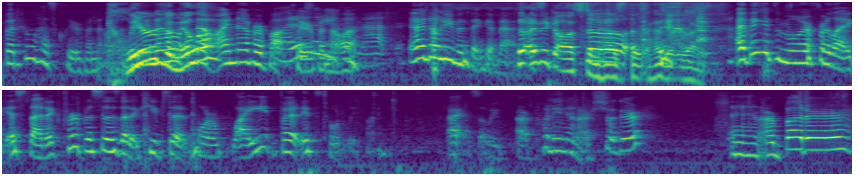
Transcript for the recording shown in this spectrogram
but who has clear vanilla? Clear You know? vanilla? No, I never bought Why clear does it vanilla. even matter? And I don't even think it matters. I think Austin So- has, the, has it right. I think it's more for like aesthetic purposes that it keeps it more white, but it's totally fine. All right, so we are putting in our sugar and our butter.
